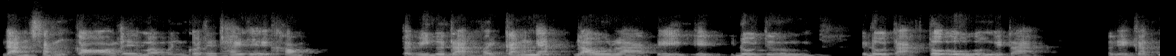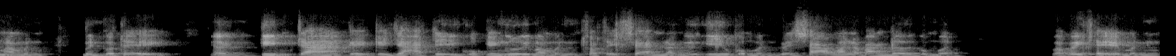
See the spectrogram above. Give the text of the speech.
đang sẵn có để mà mình có thể thay thế không. Tại vì người ta phải cân nhắc đâu là cái cái đối tượng cái đối tác tối ưu của người ta cái cách mà mình mình có thể uh, kiểm tra cái cái giá trị của cái người mà mình có thể xem là người yêu của mình về sau hay là bạn đời của mình. Và vì thế mình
